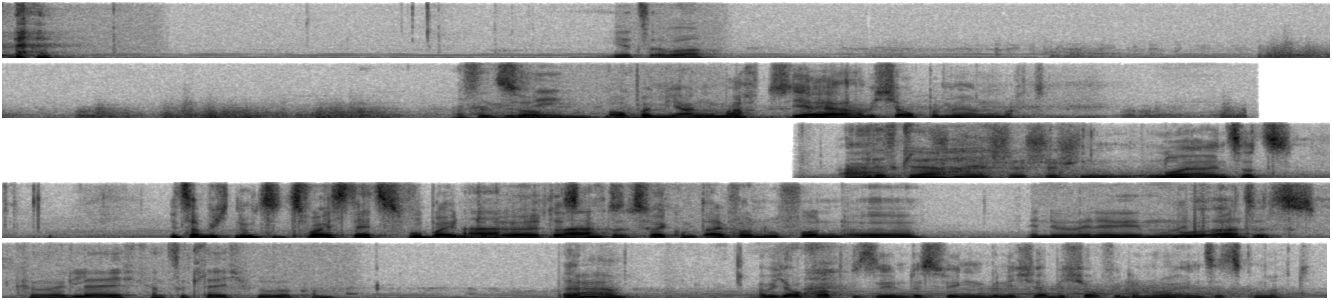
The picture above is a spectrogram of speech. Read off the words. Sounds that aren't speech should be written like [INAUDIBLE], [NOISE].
[COUGHS] Jetzt aber. Hast du So, gesehen? auch bei mir angemacht? Ja, ja, habe ich auch bei mir angemacht. Ah, Alles klar. Schnell, schnell, schnell, schnell. Neueinsatz. Jetzt habe ich nur zu zwei Stats, wobei Ach, äh, das nur zu zwei kommt einfach nur von äh, Wenn du, wenn du im Moment wartest, können wir gleich, kannst du gleich rüberkommen. Ja, habe ich auch gerade gesehen, deswegen bin ich, habe ich auch wieder einen Neueinsatz gemacht.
